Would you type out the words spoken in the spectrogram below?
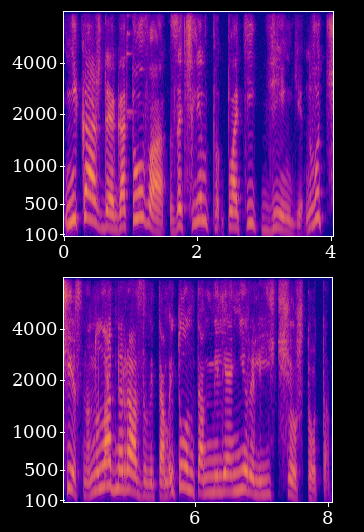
Не каждая готова за член платить деньги. Ну вот честно, ну ладно разовый там, и то он там миллионер или еще что-то.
